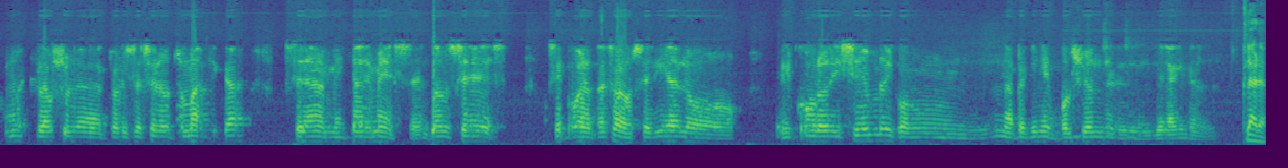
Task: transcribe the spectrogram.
como es cláusula de actualización automática, será en mitad de mes. Entonces, se cobra atrasado. Sería lo, el cobro de diciembre y con una pequeña porción del, del aguinaldo. Claro,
